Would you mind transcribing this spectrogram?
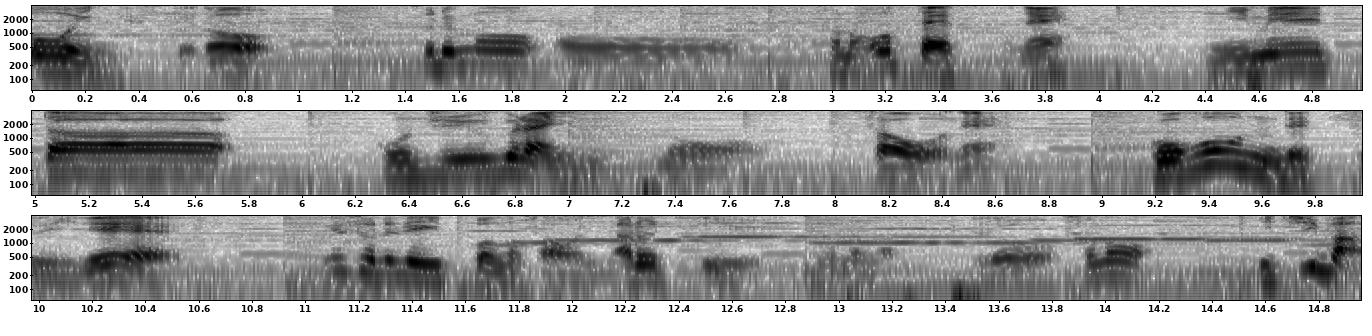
多いんですけど、それも、その折ったやつもね、2メーター50ぐらいの竿をね、5本で継いで、で、それで1本の竿になるっていうものなんですけど、その1番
